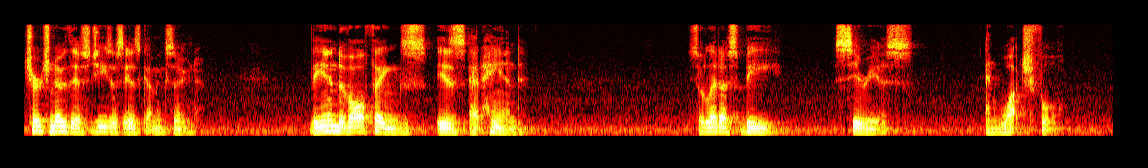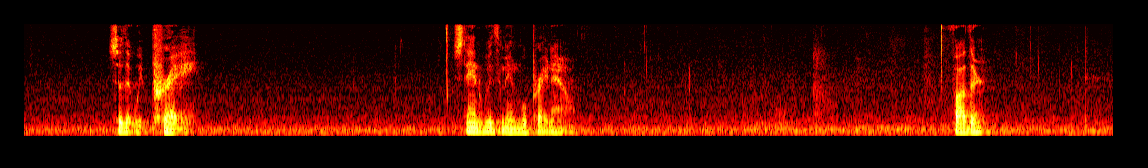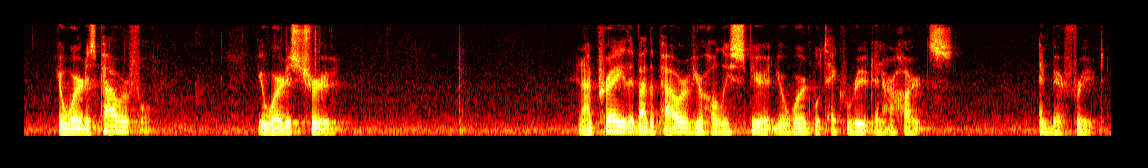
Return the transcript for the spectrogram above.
Church, know this Jesus is coming soon. The end of all things is at hand. So let us be serious and watchful so that we pray. Stand with me and we'll pray now. Father, your word is powerful. Your word is true. And I pray that by the power of your Holy Spirit, your word will take root in our hearts and bear fruit.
